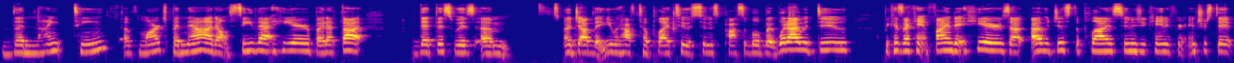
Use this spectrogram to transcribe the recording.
the 19th of March, but now I don't see that here. But I thought that this was um, a job that you would have to apply to as soon as possible. But what I would do, because I can't find it here, is I, I would just apply as soon as you can if you're interested.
